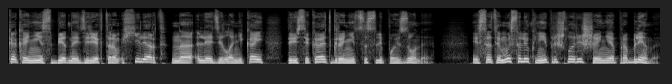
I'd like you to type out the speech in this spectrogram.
как они с бедной директором Хиллиард на леди Ланикай пересекают границы слепой зоны. И с этой мыслью к ней пришло решение проблемы.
